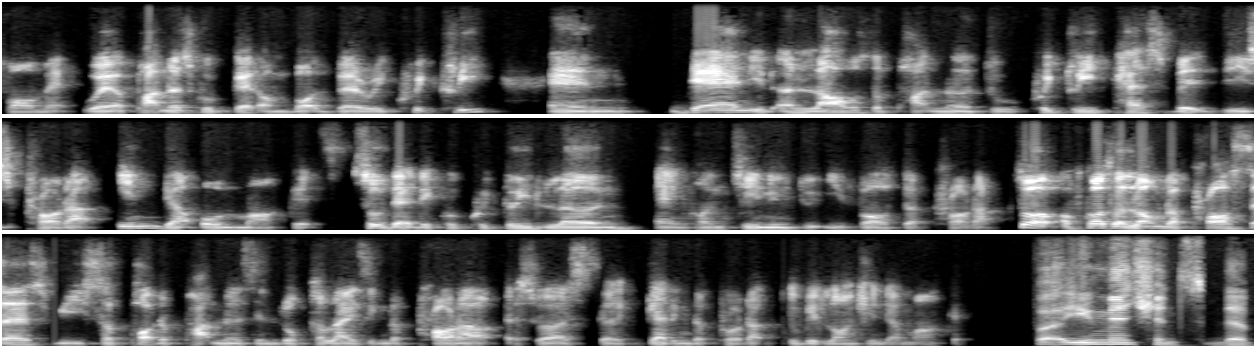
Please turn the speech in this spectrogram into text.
format where partners could get on board very quickly and then it allows the partner to quickly test bed these products in their own markets so that they could quickly learn and continue to evolve the product. So of course, along the process, we support the partners in localizing the product as well as the, getting the product to be launched in their market. But you mentioned the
